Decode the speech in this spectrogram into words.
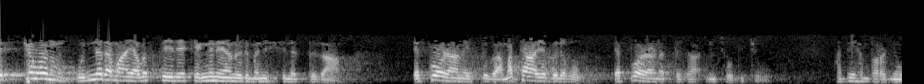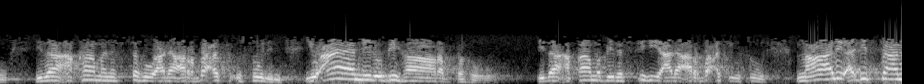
ഏറ്റവും ഉന്നതമായ അവസ്ഥയിലേക്ക് എങ്ങനെയാണ് ഒരു മനുഷ്യൻ എത്തുക? എപ്പോഴാണ് എത്തുക? മറ്റായ ബലഹു എപ്പോഴാണ് എത്തുക എന്ന് ചോദിച്ചു. അദ്ദേഹം പറഞ്ഞു ഇതാ അഖാമ നഫ്സഹു അല അർബഅത്ത് ഉസൂലിൻ യുആമിലു ബിഹാ റബ്ബഹു. ഇതാ അഖാമ ബി നസ്തിഹി അല അർബഅത്ത് ഉസൂൽ. നാല് അടിസ്ഥാന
